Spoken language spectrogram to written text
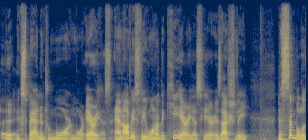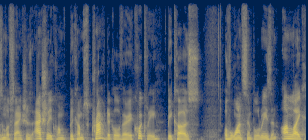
expand into more and more areas. And obviously, one of the key areas here is actually the symbolism of sanctions actually becomes practical very quickly because of one simple reason. Unlike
